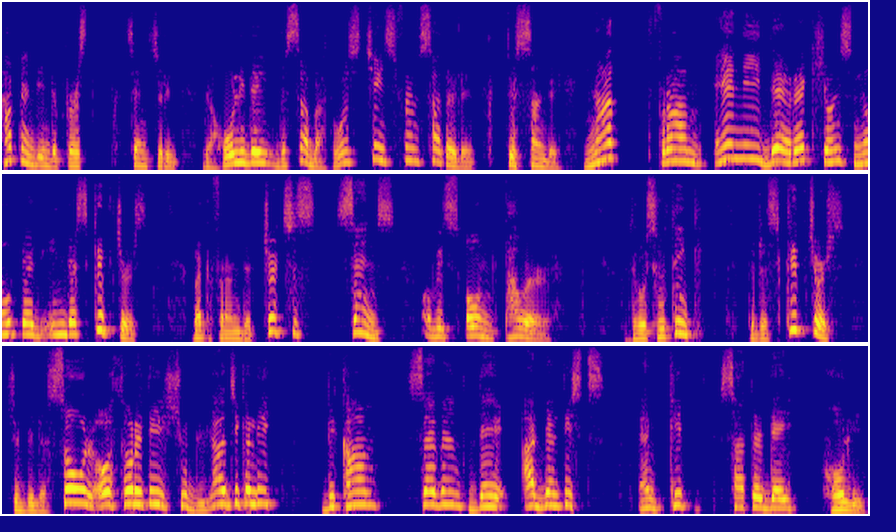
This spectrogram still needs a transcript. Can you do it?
happened in the first century. The holiday, the Sabbath, was changed from Saturday to Sunday, not from any directions noted in the scriptures, but from the church's sense of its own power. Those who think that the scriptures should be the sole authority should logically become Seventh day Adventists and keep Saturday holy.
